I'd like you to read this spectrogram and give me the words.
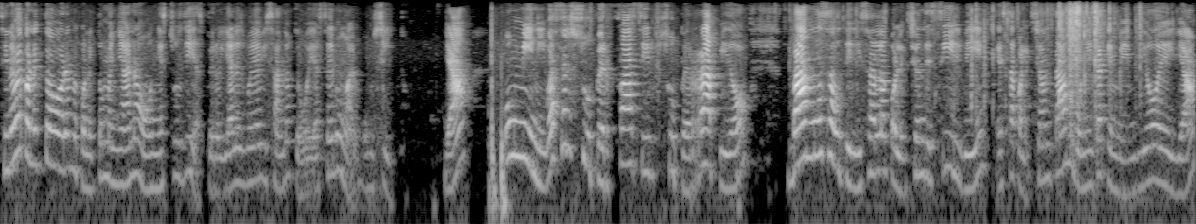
Si no me conecto ahora, me conecto mañana o en estos días, pero ya les voy avisando que voy a hacer un álbumcito. ¿Ya? Un mini. Va a ser súper fácil, súper rápido. Vamos a utilizar la colección de Silvi, esta colección tan bonita que me envió ella.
